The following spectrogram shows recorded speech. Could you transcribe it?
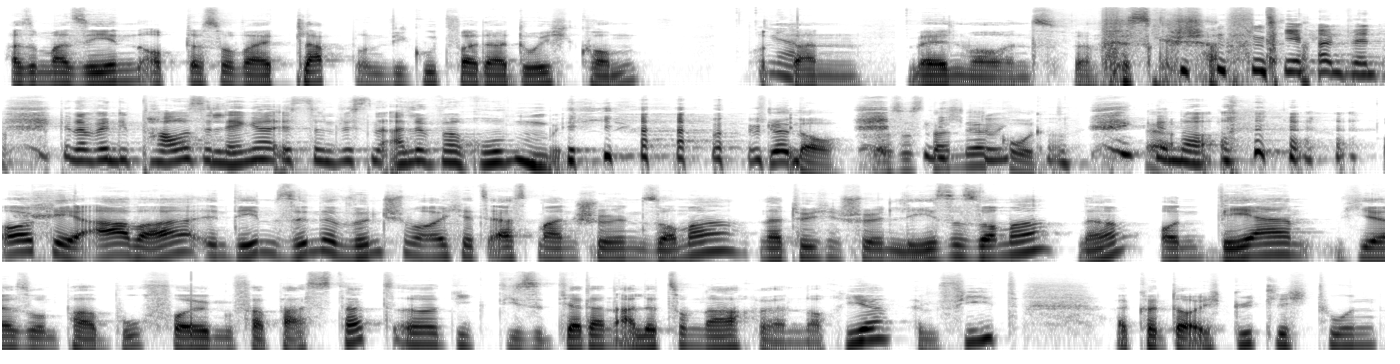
Also mal sehen, ob das soweit klappt und wie gut wir da durchkommen. Und Ja. dann melden wir uns, wenn wir es geschafft haben. ja, und wenn, genau, wenn die Pause länger ist, dann wissen alle warum. genau, das ist dann der Grund. Ja. Genau. Okay, aber in dem Sinne wünschen wir euch jetzt erstmal einen schönen Sommer, natürlich einen schönen Lesesommer. Ne? Und wer hier so ein paar Buchfolgen verpasst hat, äh, die, die sind ja dann alle zum Nachhören noch hier im Feed. Da könnt ihr euch gütlich tun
